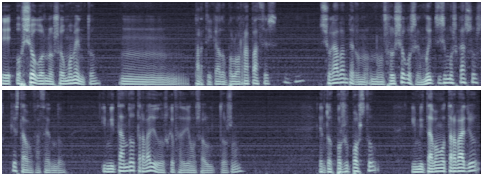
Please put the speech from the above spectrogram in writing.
eh, o xogo no seu momento mmm, practicado polos rapaces uh -huh. xogaban, pero non, non seus xogos en moitísimos casos que estaban facendo imitando o traballo dos que facían os adultos non? entón, por suposto imitaban o traballo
